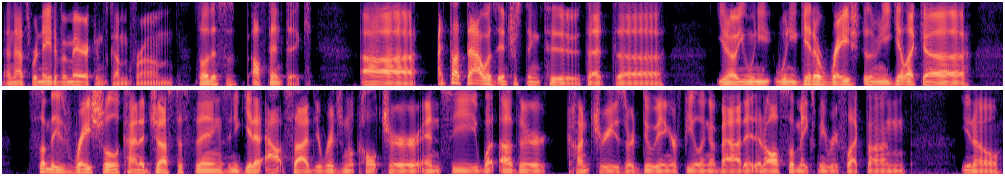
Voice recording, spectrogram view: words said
and that's where native americans come from. So this is authentic. Uh i thought that was interesting too that uh you know when you when you get a race when you get like a some of these racial kind of justice things and you get it outside the original culture and see what other countries are doing or feeling about it it also makes me reflect on you know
